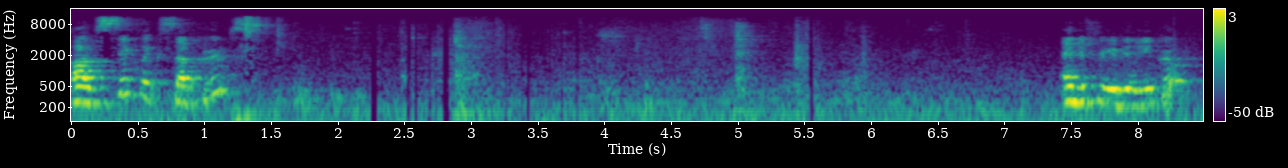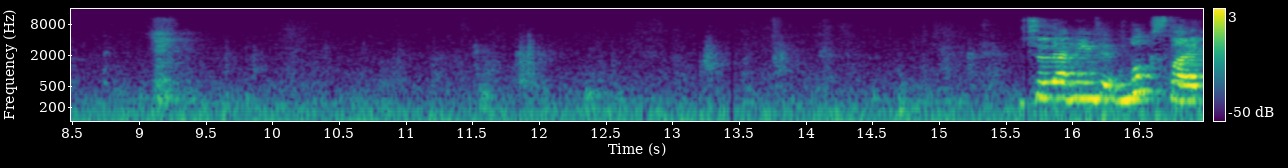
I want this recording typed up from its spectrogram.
of cyclic subgroups and a free abelian group. So that means it looks like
